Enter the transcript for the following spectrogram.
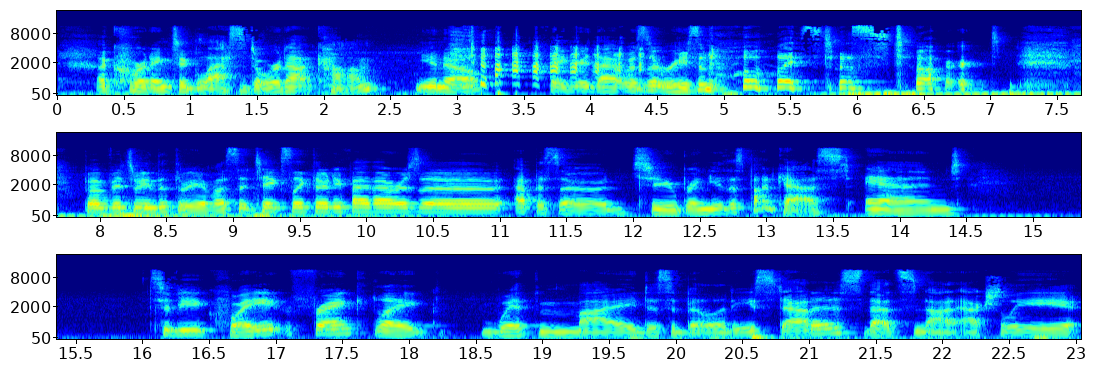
according to Glassdoor.com. You know, figured that was a reasonable place to start. But between the three of us, it takes like 35 hours a episode to bring you this podcast. And to be quite frank, like with my disability status, that's not actually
